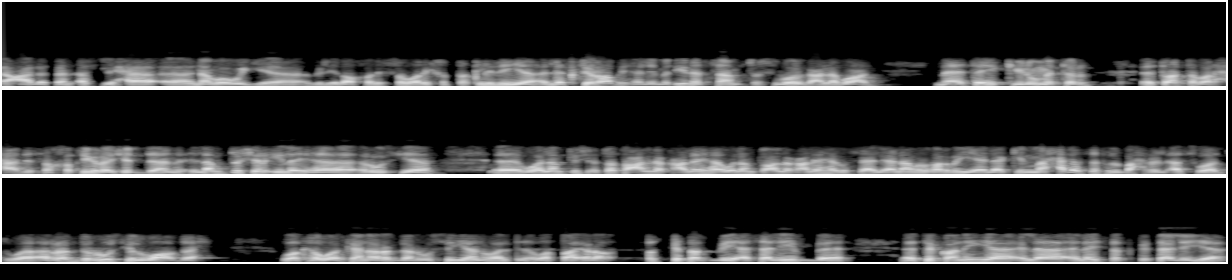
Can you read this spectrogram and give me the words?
عادة أسلحة آه، نووية بالإضافة للصواريخ التقليدية. لاقترابها لمدينة سان بطرسبورغ على بعد 200 كيلومتر تعتبر حادثة خطيرة جدا لم تشر إليها روسيا آه، ولم تتعلق عليها ولم تعلق عليها وسائل الاعلام الغربية لكن ما حدث في البحر الأسود والرد الروسي الواضح وهو كان ردا روسيا والطائرة أسقطت بأساليب آه، تقنية لا ليست قتالية.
